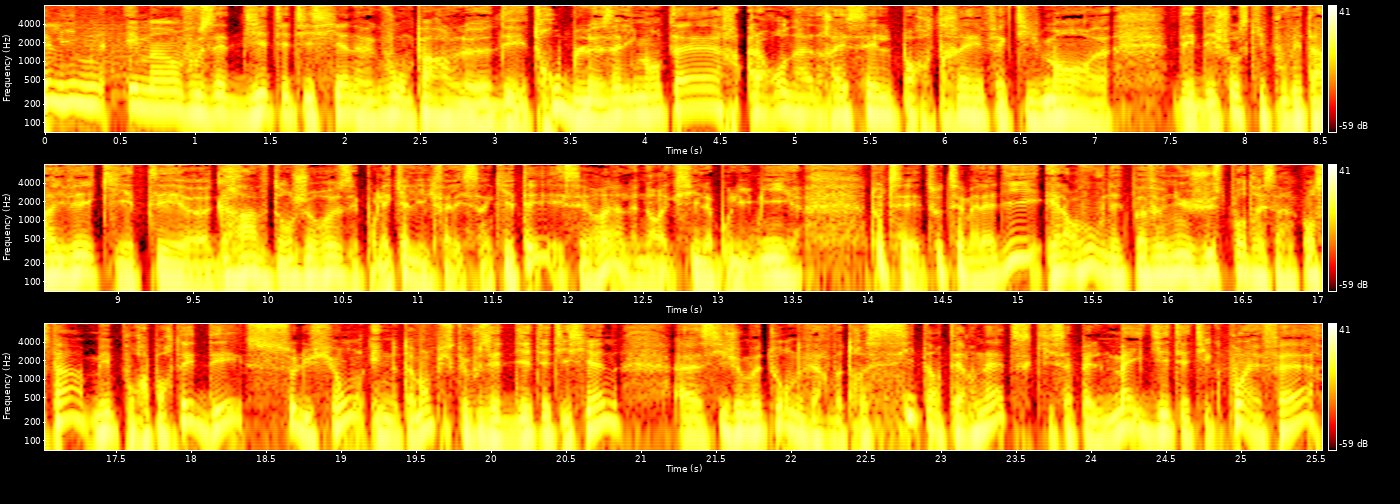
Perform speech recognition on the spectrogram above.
Céline Emin, vous êtes diététicienne. Avec vous, on parle des troubles alimentaires. Alors, on a dressé le portrait, effectivement, euh, des, choses qui pouvaient arriver, qui étaient euh, graves, dangereuses et pour lesquelles il fallait s'inquiéter. Et c'est vrai, l'anorexie, la boulimie, toutes ces, maladies. Et alors, vous, vous n'êtes pas venu juste pour dresser un constat, mais pour apporter des solutions. Et notamment, puisque vous êtes diététicienne, euh, si je me tourne vers votre site internet qui s'appelle mydiététique.fr,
